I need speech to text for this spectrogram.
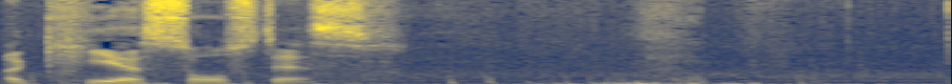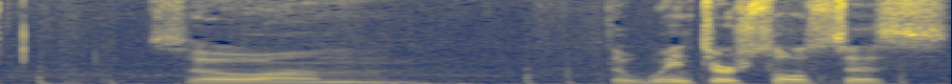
a Kia Solstice. So, um, the winter solstice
